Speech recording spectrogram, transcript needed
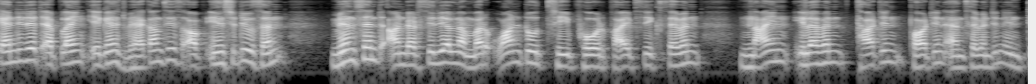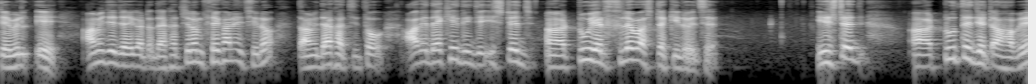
candidate applying against vacancies of institution mentioned under serial number one, two, three, four, five, six, seven, nine, eleven, thirteen, fourteen, and seventeen in table A. আমি যে জায়গাটা দেখাচ্ছিলাম সেখানেই ছিল, তো আমি দেখাচ্ছি। তো আগে দেখিয়ে দিই যে স্টেজ টু এর সিলেবাসটা কী রয়েছে। স্টেজ টুতে যেটা হবে,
